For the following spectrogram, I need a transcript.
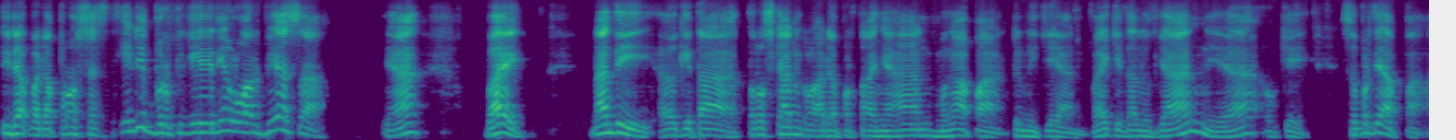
tidak pada proses. Ini berpikirnya luar biasa. ya Baik, nanti uh, kita teruskan kalau ada pertanyaan, mengapa demikian. Baik, kita lanjutkan. ya Oke, seperti apa?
